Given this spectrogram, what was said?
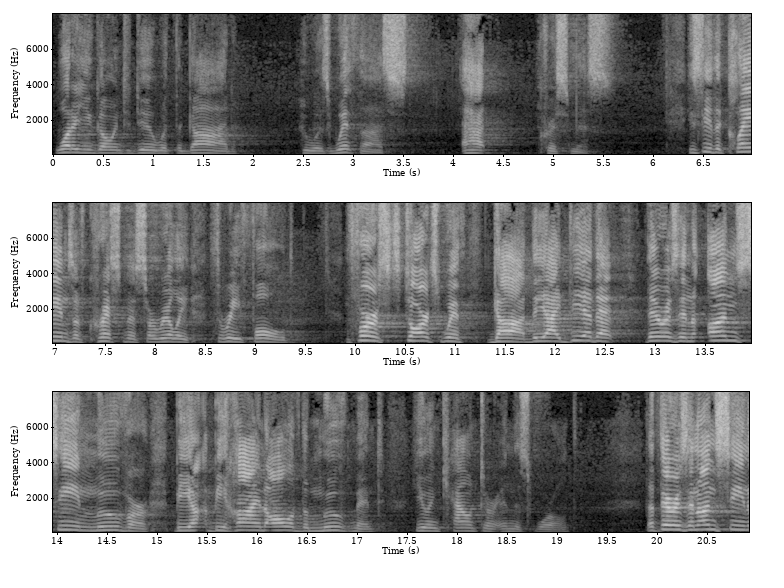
What are you going to do with the God who was with us at Christmas? You see, the claims of Christmas are really threefold. First starts with God, the idea that there is an unseen mover behind all of the movement you encounter in this world. That there is an unseen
